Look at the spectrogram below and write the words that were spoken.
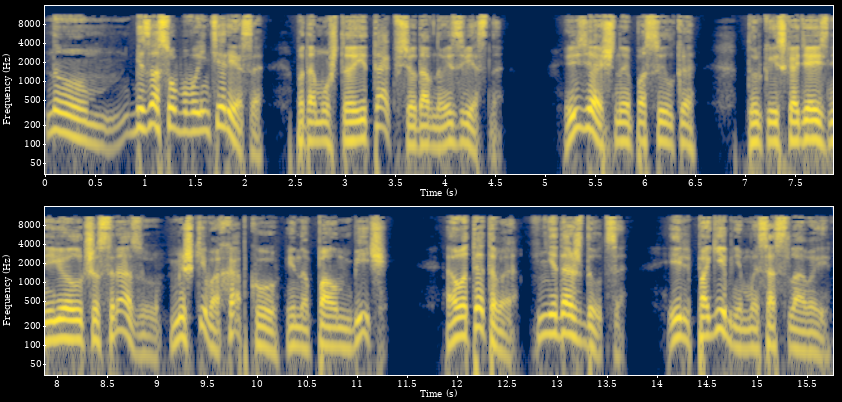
Ну, без особого интереса, потому что и так все давно известно. Изящная посылка. Только исходя из нее лучше сразу, мешки в охапку и на Палм-Бич. А вот этого не дождутся. Или погибнем мы со Славой,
